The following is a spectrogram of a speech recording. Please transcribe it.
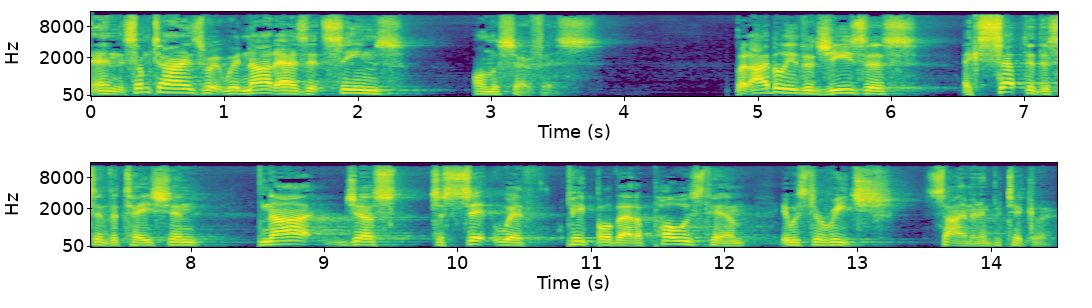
And sometimes we're not as it seems on the surface. But I believe that Jesus accepted this invitation not just to sit with people that opposed him, it was to reach Simon in particular.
